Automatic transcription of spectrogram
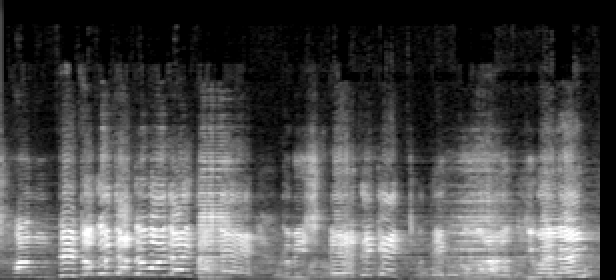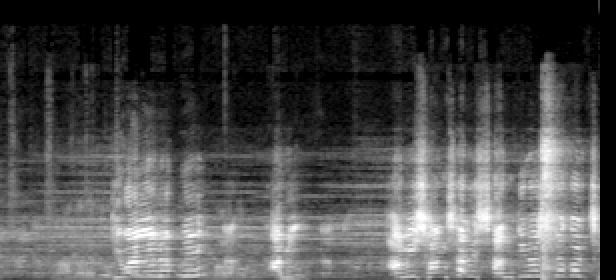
শান্তিটুকু যাতে বজায় থাকে। তুমি সেদিকে একটু দেখো কি বললেন কি বললেন আপনি? আমি আমি সংসারে শান্তি নষ্ট করছি।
